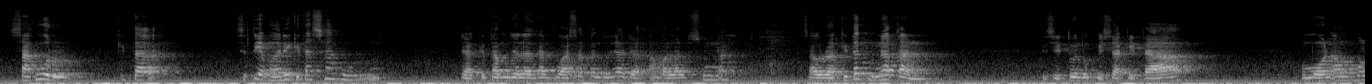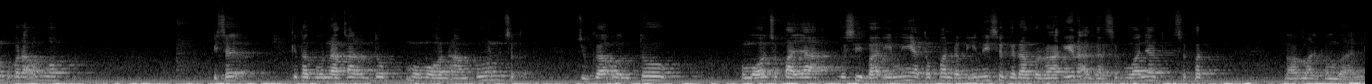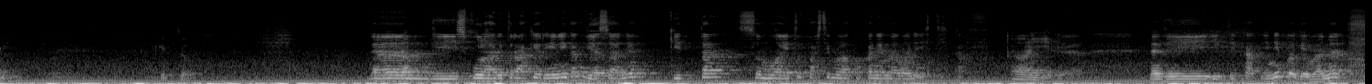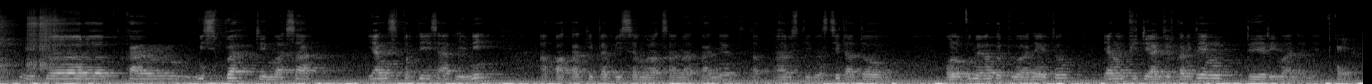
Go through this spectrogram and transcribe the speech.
sahur kita setiap hari kita sahur. Ya kita menjalankan puasa tentunya ada amalan sunnah. Sahur kita gunakan di situ untuk bisa kita memohon ampun kepada Allah bisa kita gunakan untuk memohon ampun juga untuk memohon supaya musibah ini atau pandemi ini segera berakhir agar semuanya cepat normal kembali gitu Dan di 10 hari terakhir ini kan biasanya kita semua itu pasti melakukan yang namanya itikaf. oh iya Ya. Nah di itikaf ini bagaimana menurut Kang Misbah di masa yang seperti saat ini apakah kita bisa melaksanakannya tetap harus di masjid atau walaupun memang keduanya itu yang lebih dianjurkan itu yang dari mananya? Iya.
